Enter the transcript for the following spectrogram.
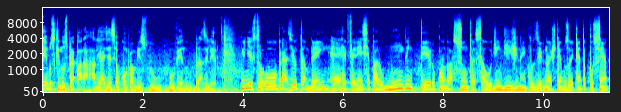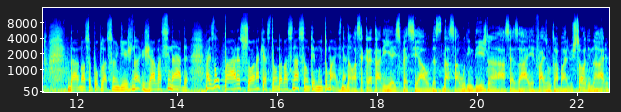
temos que nos preparar. Aliás, esse é o compromisso do governo brasileiro. Ministro, o Brasil também é referência para o mundo inteiro quando o assunto é saúde indígena. Inclusive, nós temos 80% da nossa população indígena já vacinada. Mas não para só na questão da vacinação, tem muito mais, né? Não, a Secretaria Especial da, Saúde Indígena, a CESAI, faz um trabalho extraordinário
